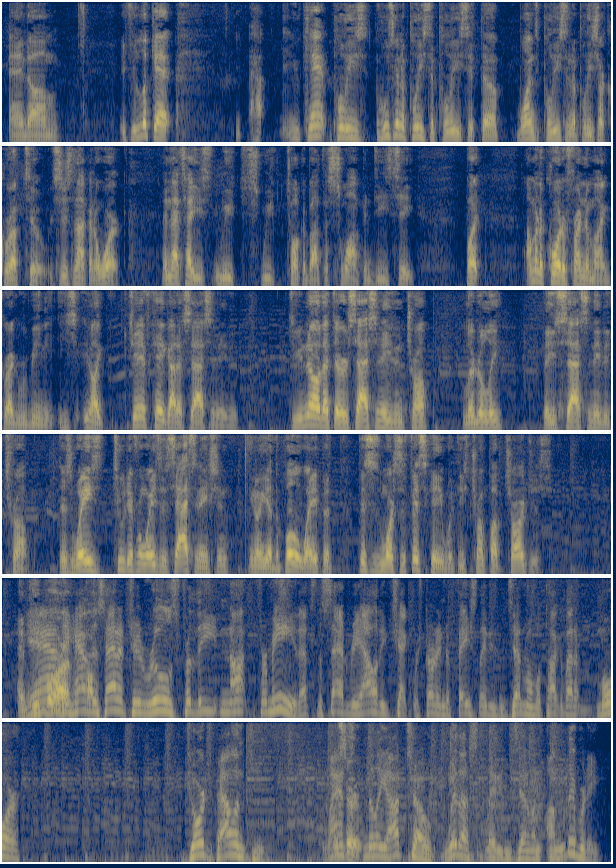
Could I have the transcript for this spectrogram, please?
and um, if you look at, you can't police. Who's going to police the police if the ones policing the police are corrupt too? It's just not going to work, and that's how you we we talk about the swamp in D.C. But I'm going to quote a friend of mine, Greg Rubini. He's you know, like JFK got assassinated. Do you know that they're assassinating Trump? Literally, they assassinated Trump. There's ways, two different ways of assassination. You know, you had the bullet way, but this is more sophisticated with these Trump up charges. And yeah, people are. they have this attitude rules for the not for me. That's the sad reality check we're starting to face, ladies and gentlemen. We'll talk about it more. George Balloutine Lance yes, with us, ladies and gentlemen, on Liberty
